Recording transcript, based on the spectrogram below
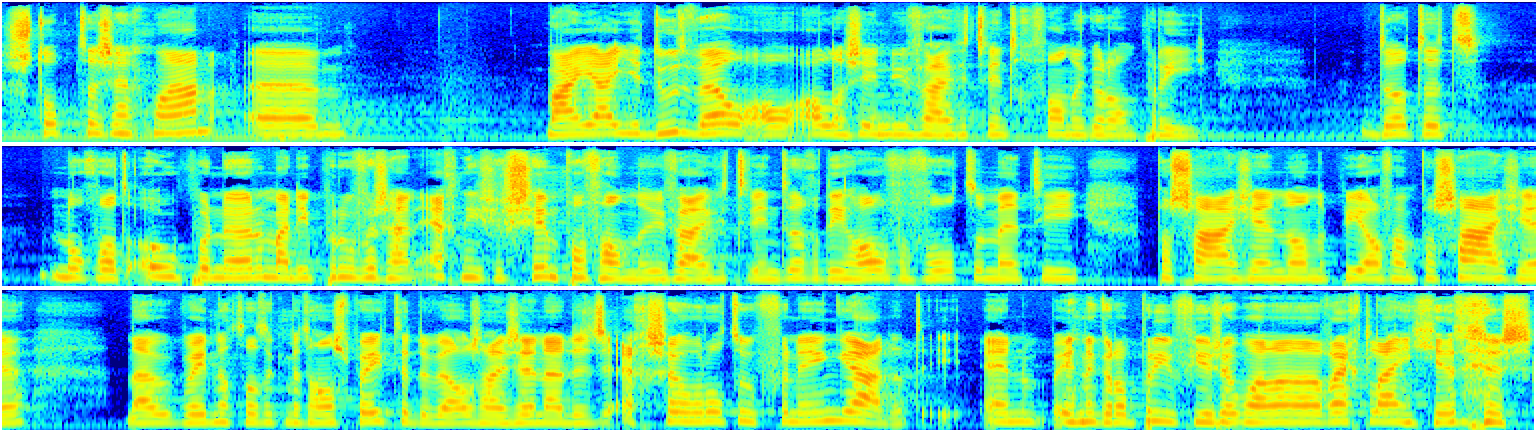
stopte, zeg maar. Ehm, maar ja, je doet wel al alles in die 25 van de Grand Prix. Dat het nog wat opener, maar die proeven zijn echt niet zo simpel van de U25. Die halve volte met die passage en dan de Piaf en passage. Nou, ik weet nog dat ik met Hans-Peter er wel zei... zei, nou, dit is echt zo'n rotoefening. Ja, dat, en in de Grand Prix je zomaar een recht lijntje. Dus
